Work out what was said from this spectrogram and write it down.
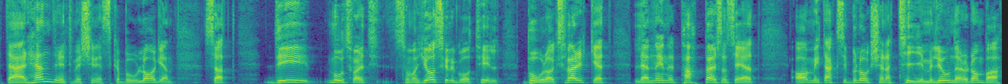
Det här händer inte med kinesiska bolagen, så att det motsvarar som att jag skulle gå till Bolagsverket, lämna in ett papper som säger att ja, mitt aktiebolag tjänar 10 miljoner och de bara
